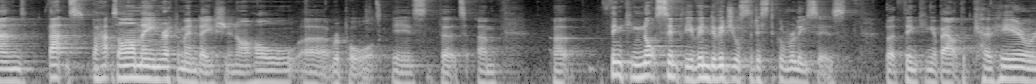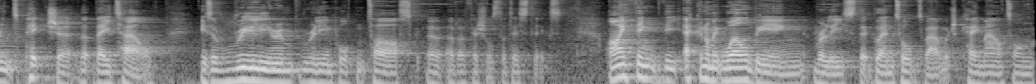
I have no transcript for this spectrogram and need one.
And that's perhaps our main recommendation in our whole uh, report is that um, uh, thinking not simply of individual statistical releases, but thinking about the coherent picture that they tell is a really, really important task of, of official statistics. I think the economic well-being release that Glenn talked about, which came out on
